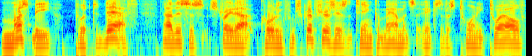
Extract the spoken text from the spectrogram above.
must be put to death. Now, this is straight out quoting from scriptures. Here's the Ten Commandments, Exodus 20 12.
